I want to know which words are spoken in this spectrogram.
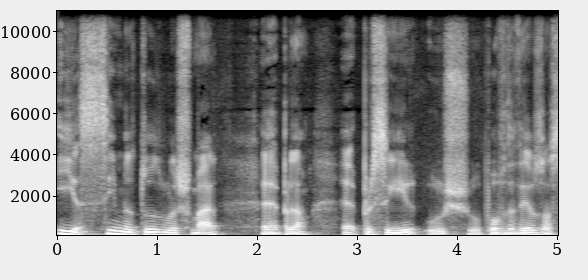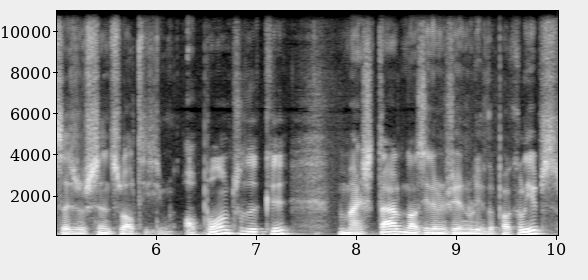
e, acima de tudo, blasfemar uh, perdão, uh, perseguir os, o povo de Deus, ou seja, os santos do Altíssimo. Ao ponto de que, mais tarde, nós iremos ver no livro do Apocalipse,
